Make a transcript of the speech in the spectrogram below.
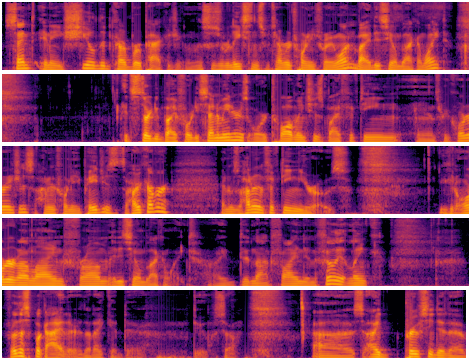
Sent in a shielded cardboard packaging. This was released in September 2021 by Edition Black and White. It's 30 by 40 centimeters or 12 inches by 15 and 3 quarter inches, 128 pages. It's a hardcover and it was 115 euros. You can order it online from Edition Black and White. I did not find an affiliate link for this book either that I could uh, do. So, uh, so, I previously did a,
